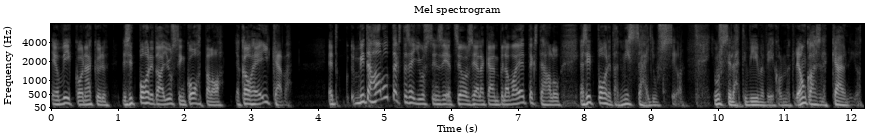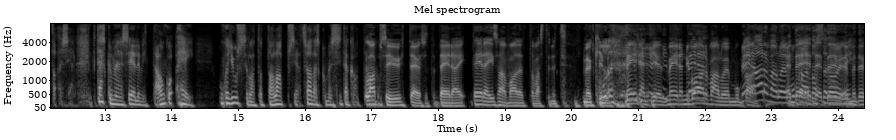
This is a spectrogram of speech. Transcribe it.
ei ole viikkoa näkynyt, niin sitten pohditaan Jussin kohtaloa ja kauhean ikävä. Et mitä haluatteko te sen Jussin siihen, että se on siellä kämpillä vai ettekö te halua? Ja sitten pohditaan, että missähän Jussi on. Jussi lähti viime viikolla mökille. Onkohan sille käynyt jotain siellä? Pitäisikö meidän selvittää? Onko, hei, onko Jussilla tota lapsia? Että saataisiko me sitä kautta? Lapsiyhteys, että teidän, teidän isä on valitettavasti nyt mökillä. Meidän, meidän, niin Meidän- arvailujen mukaan. meidän arvailujen Et- mukaan et- tossa et- noin, niin. tee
